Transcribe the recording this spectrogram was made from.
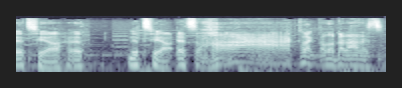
It's here. It, it's here. It's ah collect all the bananas.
